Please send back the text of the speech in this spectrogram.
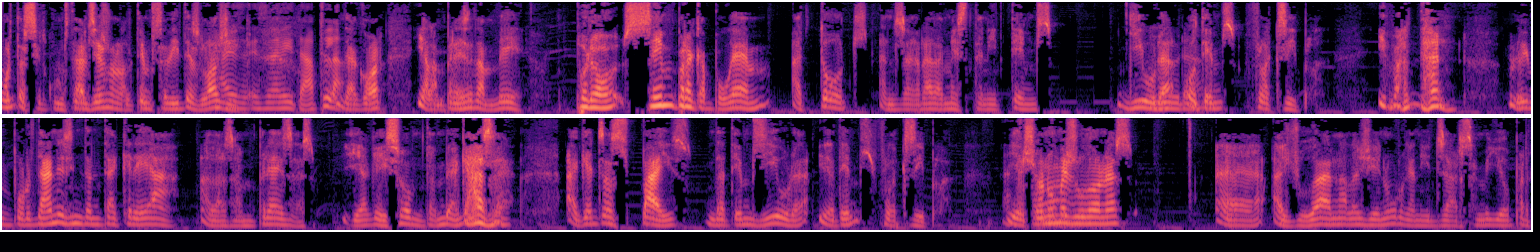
moltes circumstàncies on el temps cedit és Ah, lògic. és, és inevitable. D'acord? I a l'empresa també. Però sempre que puguem, a tots ens agrada més tenir temps lliure, Lliure. o temps flexible. I, per tant, lo important és intentar crear a les empreses, ja que hi som també a casa, aquests espais de temps lliure i de temps flexible. I això només ho dones eh, ajudant a la gent a organitzar-se millor per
